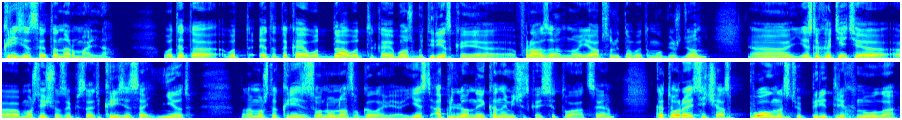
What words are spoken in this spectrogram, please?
Кризис – это нормально. Вот это, вот это такая вот, да, вот такая, может быть, резкая фраза, но я абсолютно в этом убежден. Если хотите, можете еще записать кризиса – нет. Потому что кризис, он у нас в голове. Есть определенная экономическая ситуация, которая сейчас полностью перетряхнула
